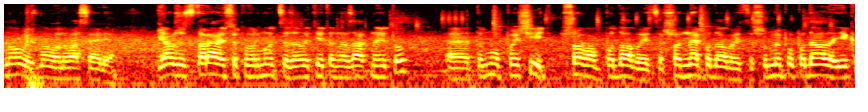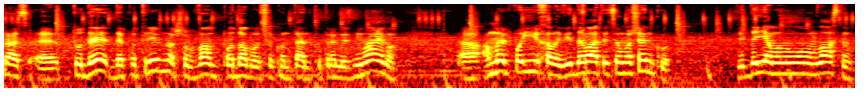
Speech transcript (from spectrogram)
знову і знову нова серія. Я вже стараюся повернутися, залетіти назад на YouTube, е, тому пишіть, що вам подобається, що не подобається, щоб ми попадали якраз е, туди, де потрібно, щоб вам подобався контент, який ми знімаємо. Е, а ми поїхали віддавати цю машинку. Віддаємо новому власнику,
